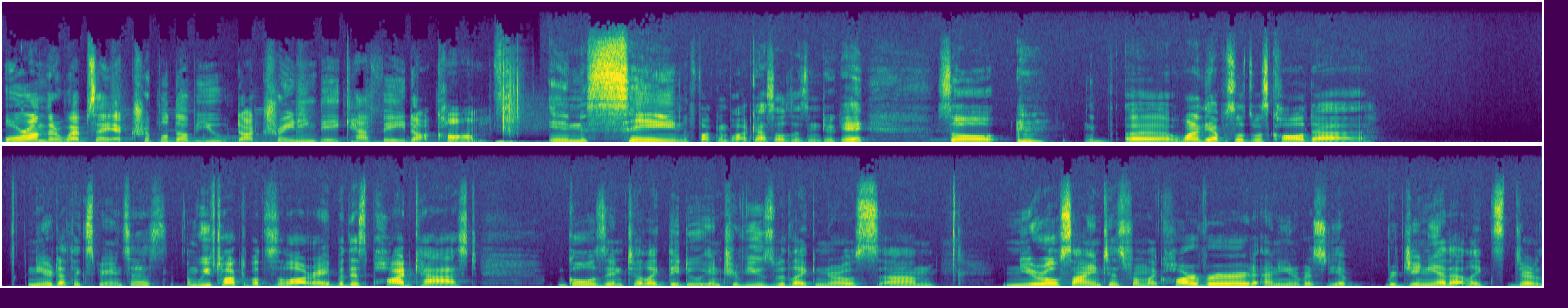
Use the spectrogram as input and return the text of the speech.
or on their website at www.trainingdaycafe.com. Insane fucking podcast I was listening to, okay? So, uh, one of the episodes was called uh, Near Death Experiences. And we've talked about this a lot, right? But this podcast goes into like, they do interviews with like neuros, um, neuroscientists from like Harvard and University of Virginia that like they're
